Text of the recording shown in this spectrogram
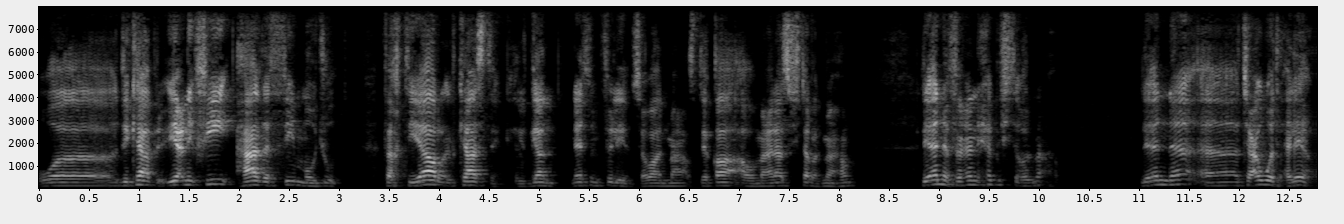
وديكابريو يعني في هذا الثيم موجود. فاختيار ال casting لجن نيثن فيليان سواء مع أصدقاء أو مع ناس يشتغل معهم لأنه فعلا يحب يشتغل معهم. لأنه آه تعود عليهم.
